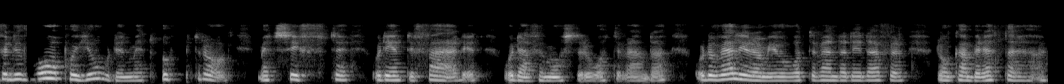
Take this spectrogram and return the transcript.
För du var på jorden med ett uppdrag, med ett syfte och det är inte färdigt och därför måste du återvända. Och då väljer de ju att återvända, det är därför de kan berätta det här.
